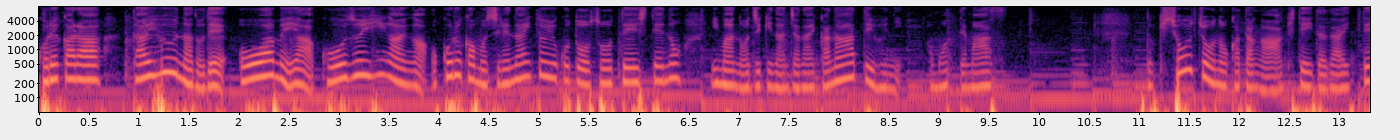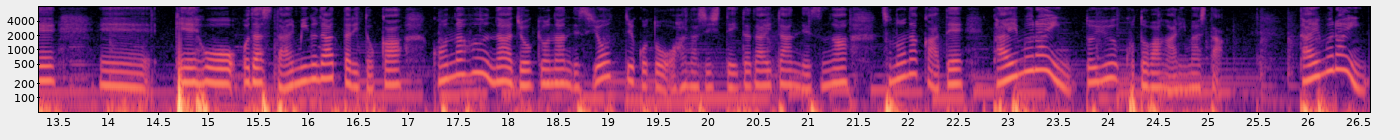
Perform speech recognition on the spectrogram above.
これから台風などで大雨や洪水被害が起こるかもしれないということを想定しての今の時期なんじゃないかなっていうふうに思ってます。と気象庁の方が来ていただいて、えー、警報を出すタイミングであったりとかこんな風な状況なんですよっていうことをお話ししていただいたんですがその中でタイムラインという言葉がありました。タイムライン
